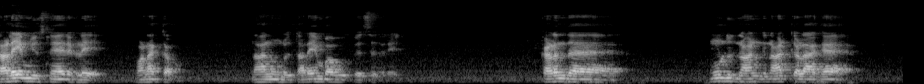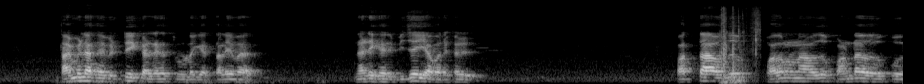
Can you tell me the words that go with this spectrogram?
தடயம் நியூஸ் நேயர்களே வணக்கம். நான் உங்கள் தடயம் பாபு பேசுகிறேன். கடந்த மூன்று நான்கு நாட்களாக தமிழக வெற்றி கழகத்தினுடைய தலைவர் நடிகர் விஜய் அவர்கள் பத்தாவது பதினொன்றாவது பன்னெண்டாவது வகுப்பு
